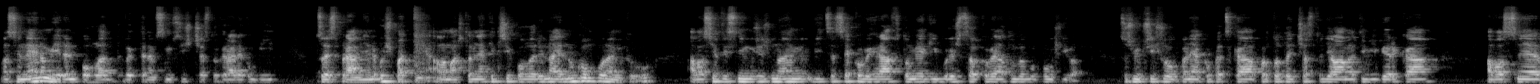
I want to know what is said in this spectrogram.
vlastně nejenom jeden pohled, ve kterém si musíš častokrát jako být, co je správně nebo špatně, ale máš tam nějaký tři pohledy na jednu komponentu a vlastně ty s ní můžeš mnohem více jako vyhrát v tom, jak ji budeš celkově na tom webu používat. Což mi přišlo úplně jako pecka, proto teď často děláme ty výběrka a vlastně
